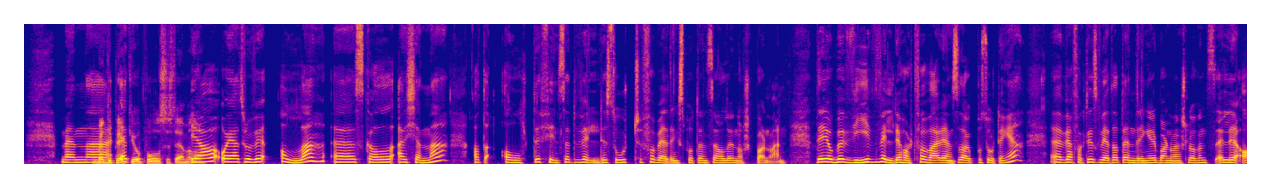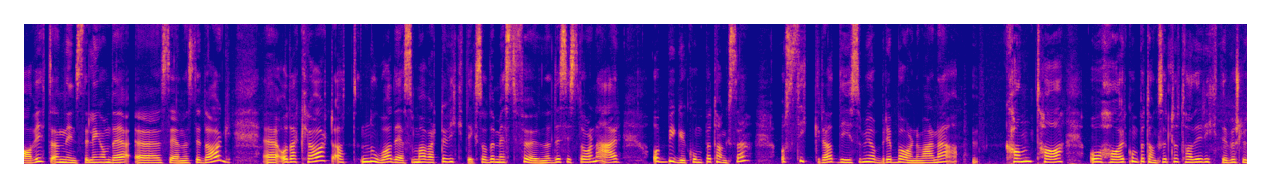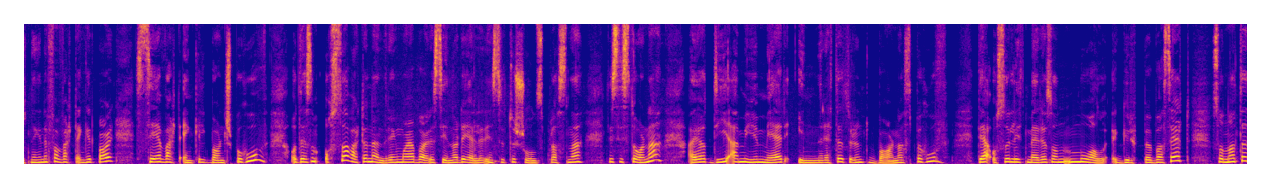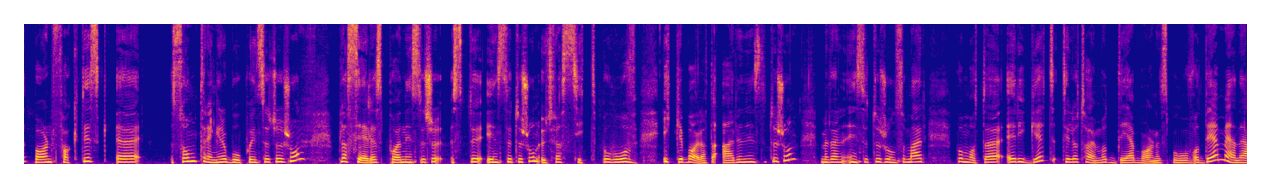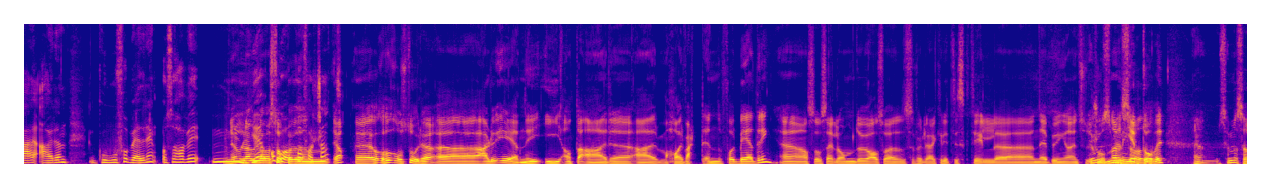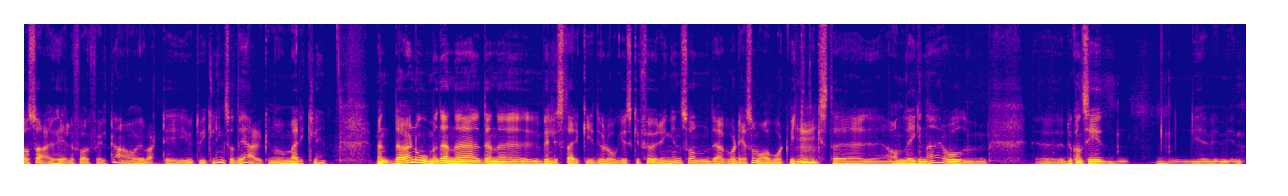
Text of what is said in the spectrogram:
Men, Men de peker jo på systemet, da. Ja, og jeg tror vi alle eh, skal erkjenne at det alltid fins et veldig stort forbedringspotensial i norsk barnevern. Det jobber vi veldig hardt for hver eneste dag på Stortinget. Eh, vi har faktisk vedtatt endringer i barnevernsloven, eller avgitt en innstilling om det eh, senest i dag. Og det er klart at noe av det som har vært det viktigste og det mest førende de siste årene, er å bygge kompetanse og sikre at de som jobber i barnevernet kan ta og har kompetanse til å ta de riktige beslutningene for hvert enkelt barn. Se hvert enkelt barns behov. Og det som også har vært en endring, må jeg bare si, når det gjelder institusjonsplassene de siste årene, er jo at de er mye mer innrettet rundt barnas behov. Det er også litt mer sånn målgruppebasert, sånn at et barn faktisk eh, som trenger å bo på institusjon, plasseres på en institusjon ut fra sitt behov. Ikke bare at det er en institusjon, men det er en institusjon som er på en måte rigget til å ta imot det barnets behov. Og Det mener jeg er en god forbedring. Og så har vi mye ja, å gå på fortsatt. Ja, eh, og, Store, eh, er du enig i at det er, er, har vært en forbedring? Eh, altså Selv om du altså selvfølgelig er kritisk til nedbygging av institusjonene, men jevnt over? Ja, som jeg sa, så er jo hele fagfeltet har jo vært i, utvikling, så det er jo ikke noe merkelig. Men det er noe med denne, denne veldig sterke ideologiske føringen som det var det som var vårt viktigste mm. anliggende her. Og uh, du kan si jeg,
